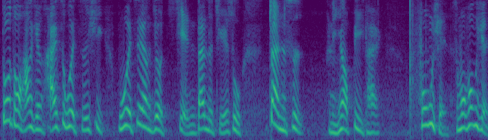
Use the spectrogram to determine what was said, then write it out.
多头行情还是会持续，不会这样就简单的结束。但是你要避开风险，什么风险？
